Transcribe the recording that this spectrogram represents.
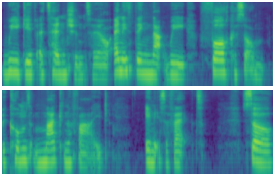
we give attention to or anything that we focus on becomes magnified in its effect. So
